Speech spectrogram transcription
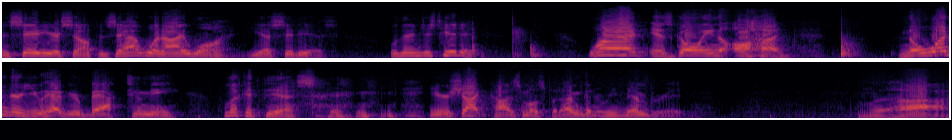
and say to yourself, is that what I want? Yes, it is. Well, then just hit it. What is going on? No wonder you have your back to me. Look at this. You're shot, Cosmos, but I'm going to remember it. Aha.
